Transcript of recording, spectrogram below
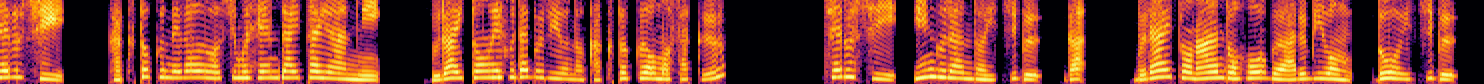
チェルシー、獲得狙うオシム変大対案に、ブライトン FW の獲得を模索？チェルシー、イングランド一部が、ブライトンホーブアルビオン、同一部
